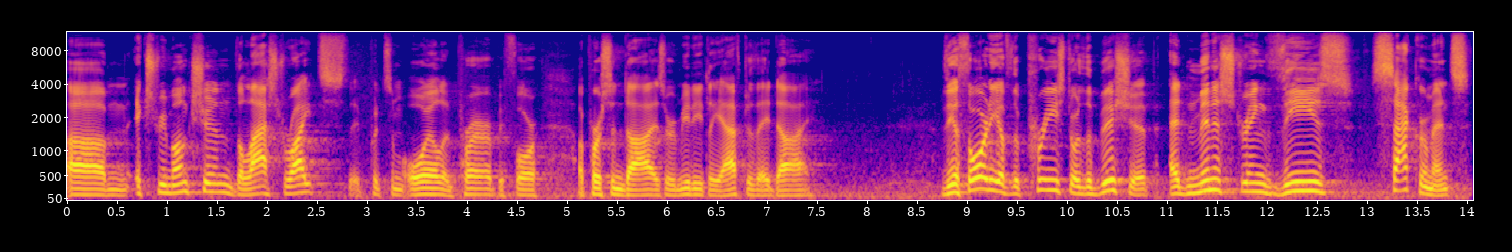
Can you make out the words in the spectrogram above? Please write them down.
um, extreme unction, the last rites, they put some oil and prayer before a person dies or immediately after they die. The authority of the priest or the bishop administering these sacraments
